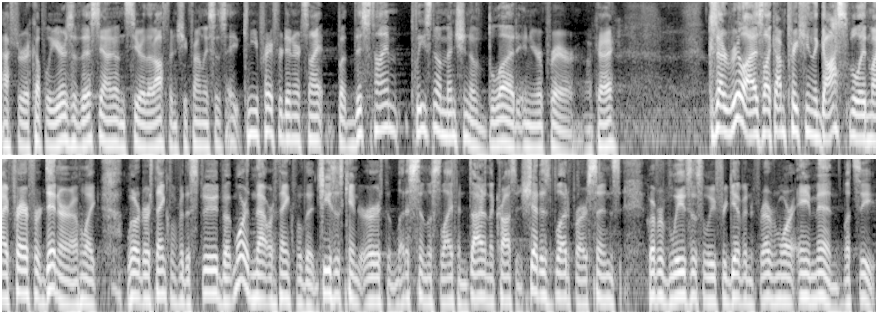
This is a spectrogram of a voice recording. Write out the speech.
after a couple of years of this, yeah, I don't see her that often, she finally says, Hey, can you pray for dinner tonight? But this time, please no mention of blood in your prayer, okay? Because I realized like I'm preaching the gospel in my prayer for dinner. I'm like, Lord, we're thankful for this food, but more than that, we're thankful that Jesus came to earth and led us sinless life and died on the cross and shed his blood for our sins. Whoever believes this will be forgiven forevermore. Amen. Let's eat.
